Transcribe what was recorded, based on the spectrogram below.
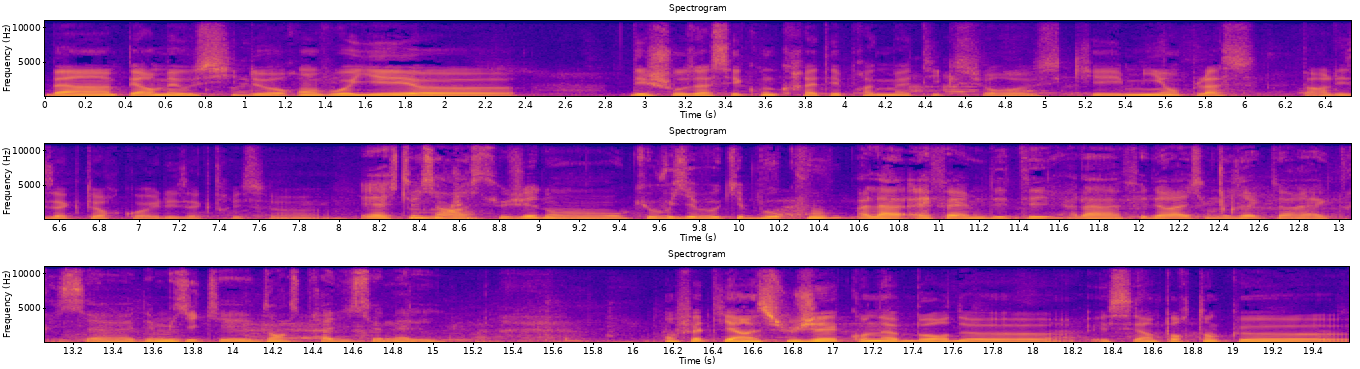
Ben, permet aussi de renvoyer euh, des choses assez concrètes et pragmatiques sur euh, ce qui est mis en place par les acteurs quoi, et les actrices. euh, Et est-ce que c'est un sujet dont, que vous évoquez beaucoup à la FAMDT, à la Fédération des acteurs et actrices des musiques et danses traditionnelles? En fait, il y a un sujet qu'on aborde, euh, et c'est important que,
